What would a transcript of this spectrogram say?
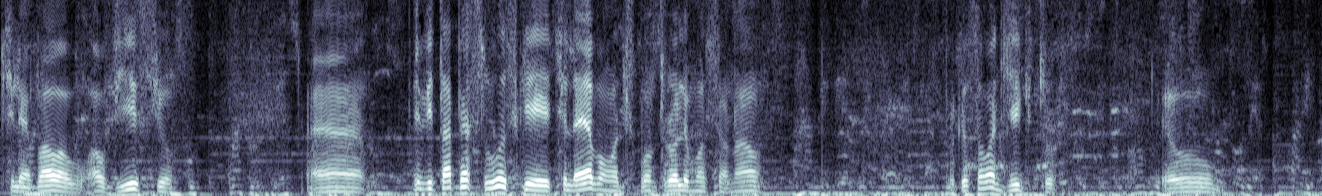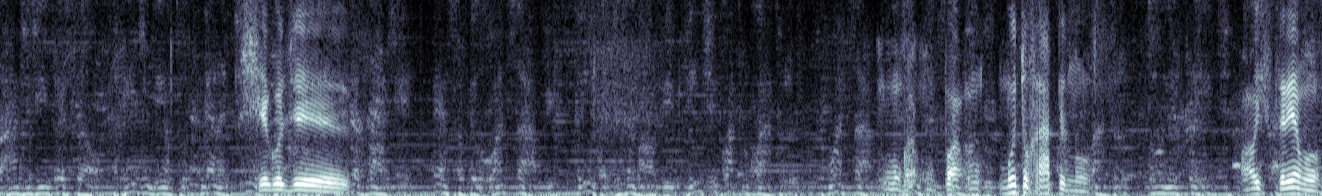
te levar ao, ao vício. É, evitar pessoas que te levam ao descontrole emocional. Porque eu sou um adicto. Eu chego de muito rápido ao extremo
